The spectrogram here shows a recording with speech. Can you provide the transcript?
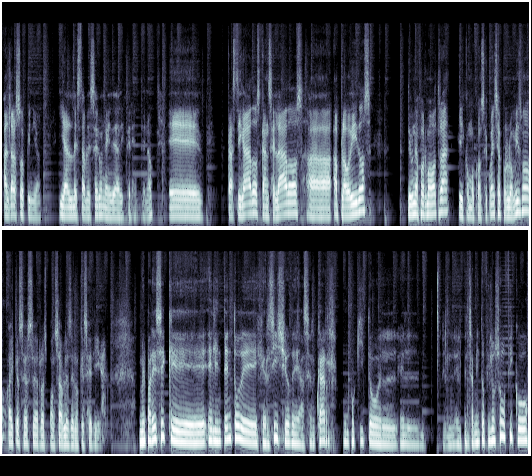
al dar su opinión y al establecer una idea diferente, ¿no? Eh, castigados, cancelados, ah, aplaudidos de una forma u otra y como consecuencia por lo mismo hay que hacerse responsables de lo que se diga. Me parece que el intento de ejercicio de acercar un poquito el, pensamiento filosófico,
